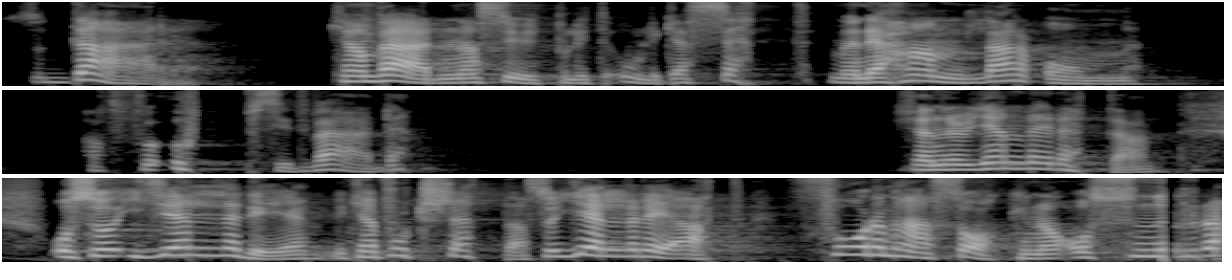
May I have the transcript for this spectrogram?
Så där kan värdena se ut på lite olika sätt, men det handlar om att få upp sitt värde. Känner du igen dig i detta? Och så gäller det, vi kan fortsätta, så gäller det att få de här sakerna att snurra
